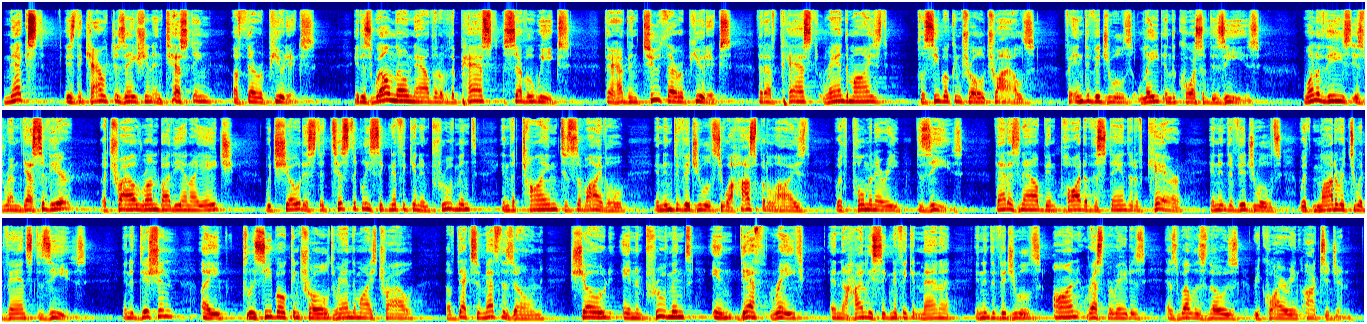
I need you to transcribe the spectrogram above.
Next, is the characterization and testing of therapeutics. It is well known now that over the past several weeks, there have been two therapeutics that have passed randomized, placebo controlled trials for individuals late in the course of disease. One of these is remdesivir, a trial run by the NIH, which showed a statistically significant improvement in the time to survival in individuals who are hospitalized with pulmonary disease. That has now been part of the standard of care in individuals with moderate to advanced disease. In addition, a placebo controlled randomized trial of dexamethasone showed an improvement in death rate in a highly significant manner in individuals on respirators as well as those requiring oxygen.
